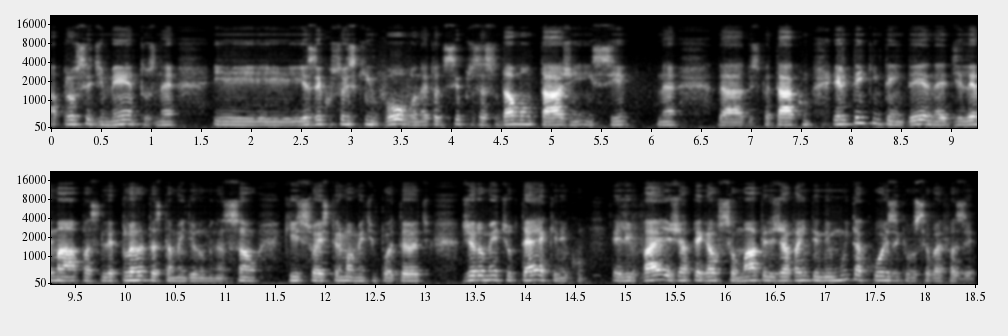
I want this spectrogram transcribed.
a procedimentos né, e, e execuções que envolvam né, todo esse processo da montagem em si né, da, do espetáculo. Ele tem que entender né, de ler mapas, ler plantas também de iluminação, que isso é extremamente importante. Geralmente o técnico, ele vai já pegar o seu mapa, ele já vai entender muita coisa que você vai fazer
